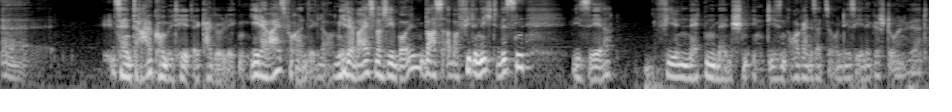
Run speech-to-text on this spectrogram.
äh, Zentralkomitee der Katholiken? Jeder weiß, woran sie glauben. Jeder weiß, was sie wollen. Was aber viele nicht wissen, wie sehr vielen netten Menschen in diesen Organisationen die Seele gestohlen wird.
